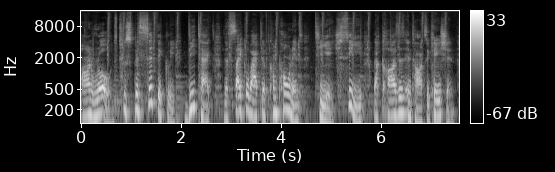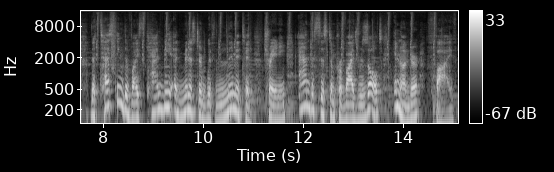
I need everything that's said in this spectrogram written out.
on roads to specifically detect the psychoactive component THC that causes intoxication. The testing device can be administered with limited training and the system provides results in under 5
